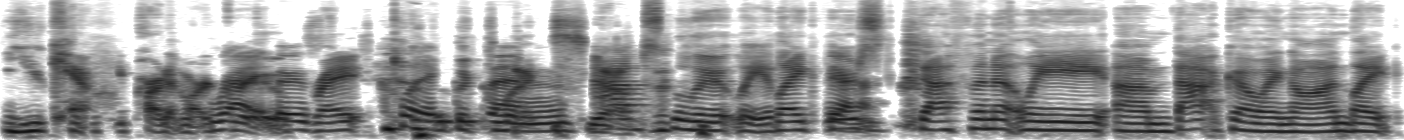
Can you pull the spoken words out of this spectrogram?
you can't be part of our Right, group right Clicks The clicks. Yeah. absolutely like Yeah. there's definitely um, that going on like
